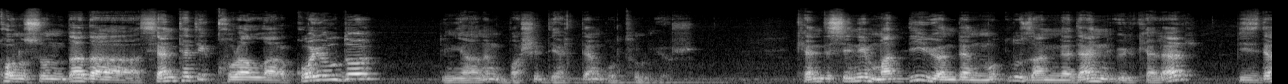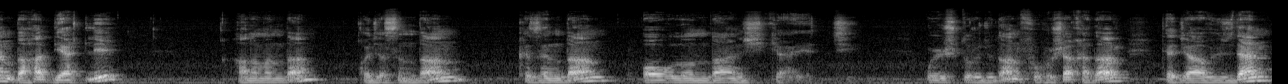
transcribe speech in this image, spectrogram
konusunda da sentetik kurallar koyuldu. Dünyanın başı dertten kurtulmuyor. Kendisini maddi yönden mutlu zanneden ülkeler bizden daha dertli hanımından, kocasından, kızından, oğlundan şikayetçi. Uyuşturucudan fuhuşa kadar, tecavüzden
